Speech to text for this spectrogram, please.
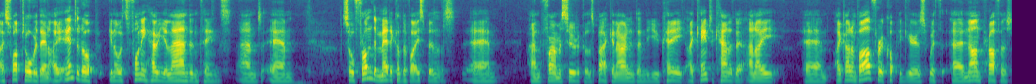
I swapped over then. I ended up, you know, it's funny how you land in things. And um, so from the medical device business um, and pharmaceuticals back in Ireland and the UK, I came to Canada and I um, I got involved for a couple of years with a non-profit,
